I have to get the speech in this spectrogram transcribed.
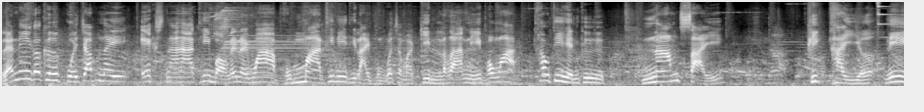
และนี่ก็คือก๋วยจับใน X นะฮะ ที่บอกได้เลยว่า ผมมาที่นี่ทีไรผมก็จะมากินร้านนี้ เพราะว่าเท่าที่เห็นคือน้ำใสพริกไทยเยอะ นี่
